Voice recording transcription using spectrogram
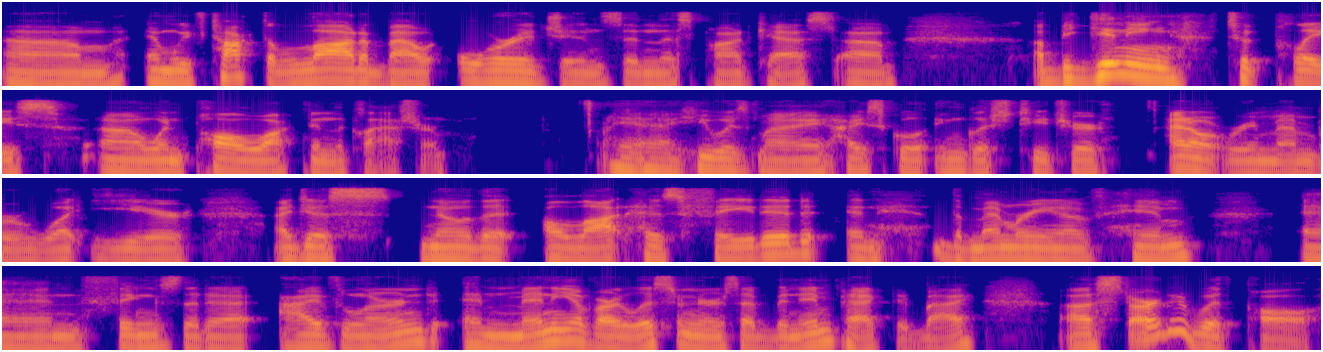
Um, and we've talked a lot about origins in this podcast. Um, a beginning took place uh, when Paul walked in the classroom. Yeah, he was my high school English teacher. I don't remember what year. I just know that a lot has faded and the memory of him and things that uh, I've learned and many of our listeners have been impacted by uh, started with Paul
